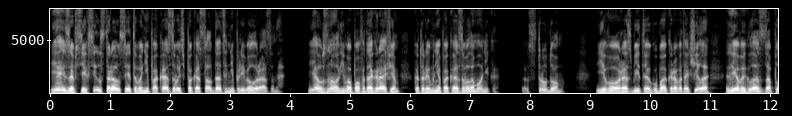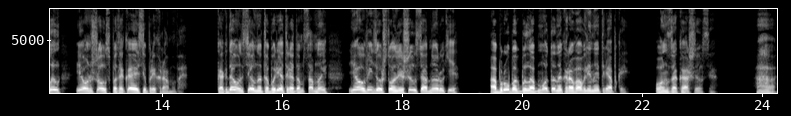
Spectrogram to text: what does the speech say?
Я изо всех сил старался этого не показывать, пока солдат не привел Разана. Я узнал его по фотографиям, которые мне показывала Моника. С трудом. Его разбитая губа кровоточила, левый глаз заплыл, и он шел, спотыкаясь и прихрамывая. Когда он сел на табурет рядом со мной, я увидел, что он лишился одной руки. Обрубок был обмотан окровавленной тряпкой. Он закашлялся. — А,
